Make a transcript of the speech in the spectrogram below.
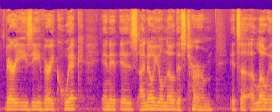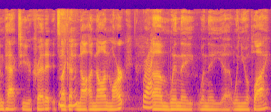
It's very easy, very quick, and it is, I know you'll know this term, it's a, a low impact to your credit. It's like a, no- a non mark Right. um, when, they, when, they, uh, when you apply.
